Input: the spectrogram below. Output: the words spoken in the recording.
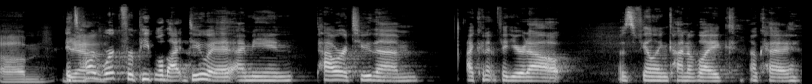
um, it's yeah. hard work for people that do it i mean power to them i couldn't figure it out i was feeling kind of like okay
